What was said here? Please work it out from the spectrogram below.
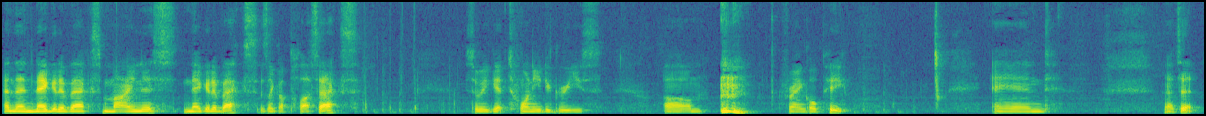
and then negative x minus negative x is like a plus x so we get 20 degrees um, for angle P. And that's it.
